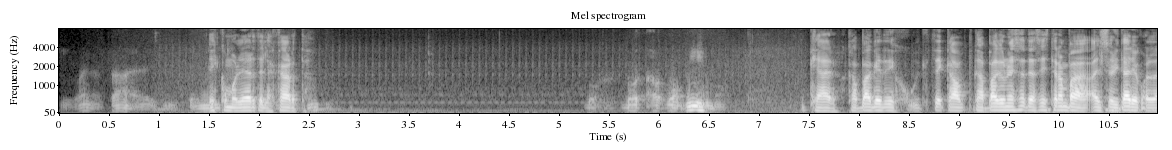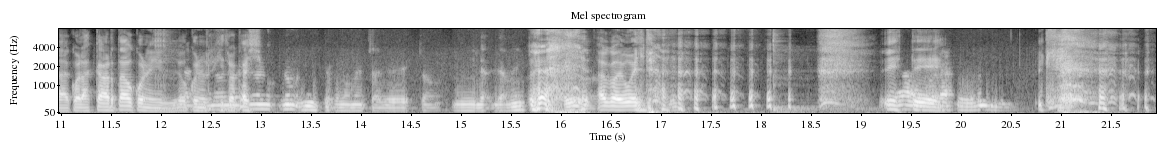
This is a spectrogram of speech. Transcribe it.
Y bueno, está. Eh, es como leerte las cartas. vos mismo. Claro, capaz que te, capaz que una vez te haces trampa al solitario con, la, con las cartas o con el, o con el registro. No, no, me gusta cómo me sale esto. La, lamento Hago de vuelta. este.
